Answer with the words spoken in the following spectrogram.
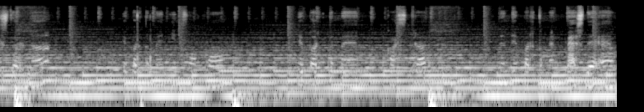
eksterna, departemen infocom, departemen kastrat, dan departemen PSDM.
